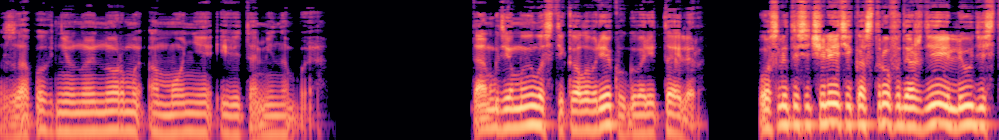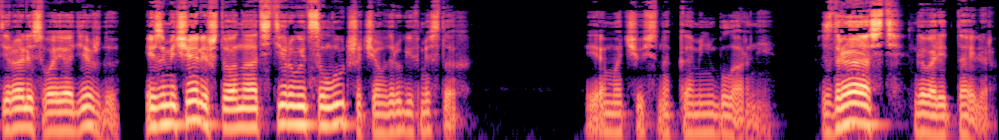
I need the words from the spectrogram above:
Запах дневной нормы аммония и витамина В. Там, где мыло стекало в реку, говорит Тайлер, после тысячелетий костров и дождей люди стирали свою одежду и замечали, что она отстирывается лучше, чем в других местах. Я мочусь на камень Бларни. «Здрасте», — говорит Тайлер.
